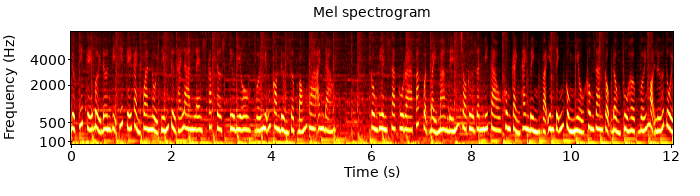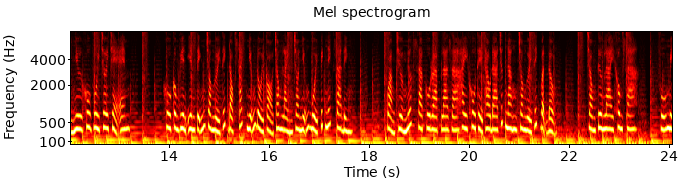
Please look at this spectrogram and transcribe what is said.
được thiết kế bởi đơn vị thiết kế cảnh quan nổi tiếng từ Thái Lan Landscaper Studio với những con đường dập bóng hoa anh đào. Công viên Sakura Park quận 7 mang đến cho cư dân Mỹ cao khung cảnh thanh bình và yên tĩnh cùng nhiều không gian cộng đồng phù hợp với mọi lứa tuổi như khu vui chơi trẻ em. Khu công viên yên tĩnh cho người thích đọc sách những đồi cỏ trong lành cho những buổi picnic gia đình. Quảng trường nước Sakura Plaza hay khu thể thao đa chức năng cho người thích vận động. Trong tương lai không xa, Phú Mỹ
